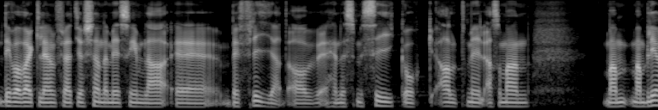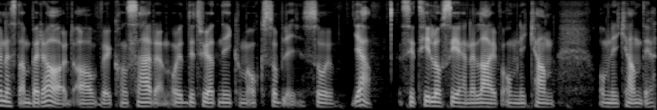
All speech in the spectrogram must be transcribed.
det var verkligen för att jag kände mig så himla eh, befriad av hennes musik och allt möjligt. Alltså man, man, man blev nästan berörd av konserten och det tror jag att ni kommer också bli. Så ja, se till att se henne live om ni kan, om ni kan det.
